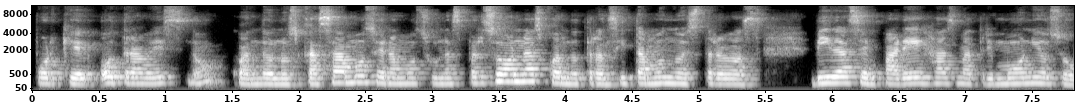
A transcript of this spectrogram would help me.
porque otra vez, ¿no? Cuando nos casamos éramos unas personas, cuando transitamos nuestras vidas en parejas, matrimonios o,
